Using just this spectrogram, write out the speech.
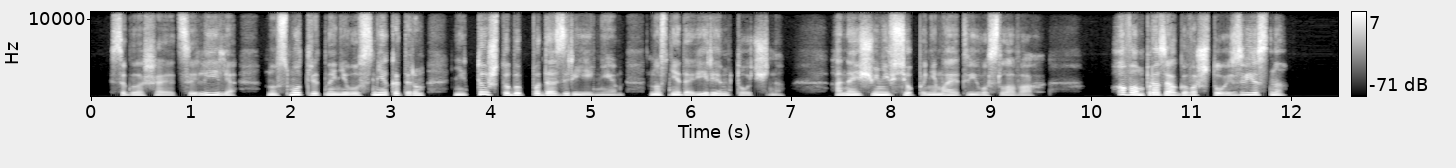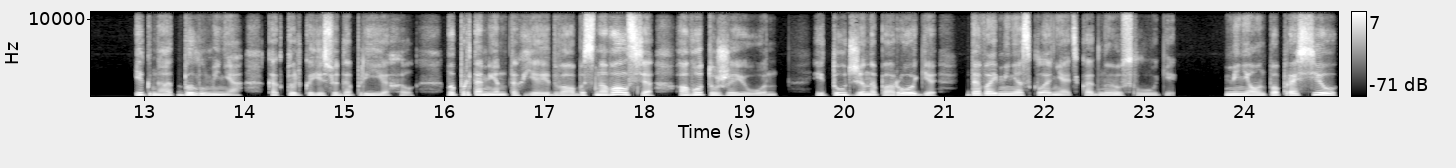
— соглашается Лиля, но смотрит на него с некоторым не то чтобы подозрением, но с недоверием точно. Она еще не все понимает в его словах. «А вам про заговор что известно?» Игнат был у меня, как только я сюда приехал. В апартаментах я едва обосновался, а вот уже и он. И тут же на пороге давай меня склонять к одной услуге. Меня он попросил,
